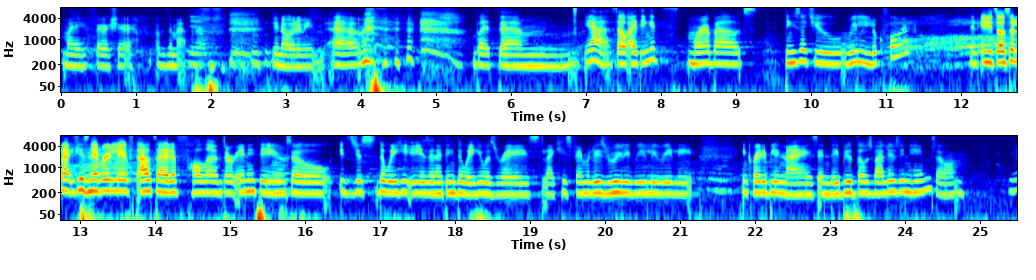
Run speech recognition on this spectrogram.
my fair share of the map, Yeah. if you know what I mean. Um, but um, yeah, so I think it's more about things that you really look for. And, and it's also like he's never lived outside of Holland or anything, Yeah. so it's just the way he is, and I think the way he was raised. Like his family is really, really, really incredibly nice, and they built those values in him. So Yeah.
